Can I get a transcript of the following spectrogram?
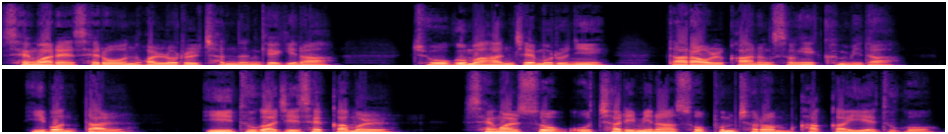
생활의 새로운 활로를 찾는 계기나 조그마한 재물운이 따라올 가능성이 큽니다. 이번 달 이 두 가지 색감을 생활 속 옷차림이나 소품처럼 가까이에 두고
